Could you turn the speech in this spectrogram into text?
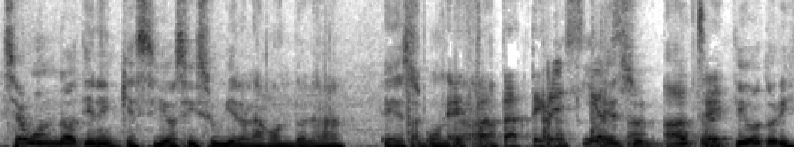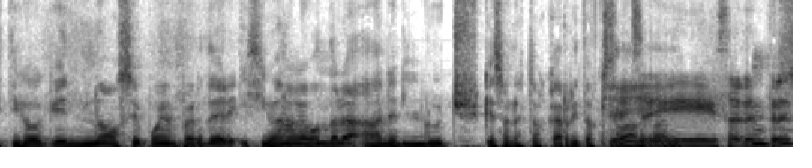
Segundo, tienen que sí o sí subir a la góndola. Es, una, Es fantástica. Precioso. es un atractivo turístico que no se pueden perder. Y si van a la góndola, hagan el luch, que son estos carritos que Sí, bajan. Sí, son entretenidos.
